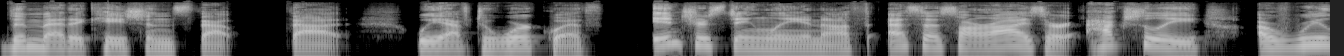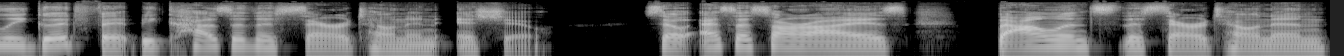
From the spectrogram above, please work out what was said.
the medications that that we have to work with. Interestingly enough, SSRIs are actually a really good fit because of the serotonin issue. So SSRIs balance the serotonin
